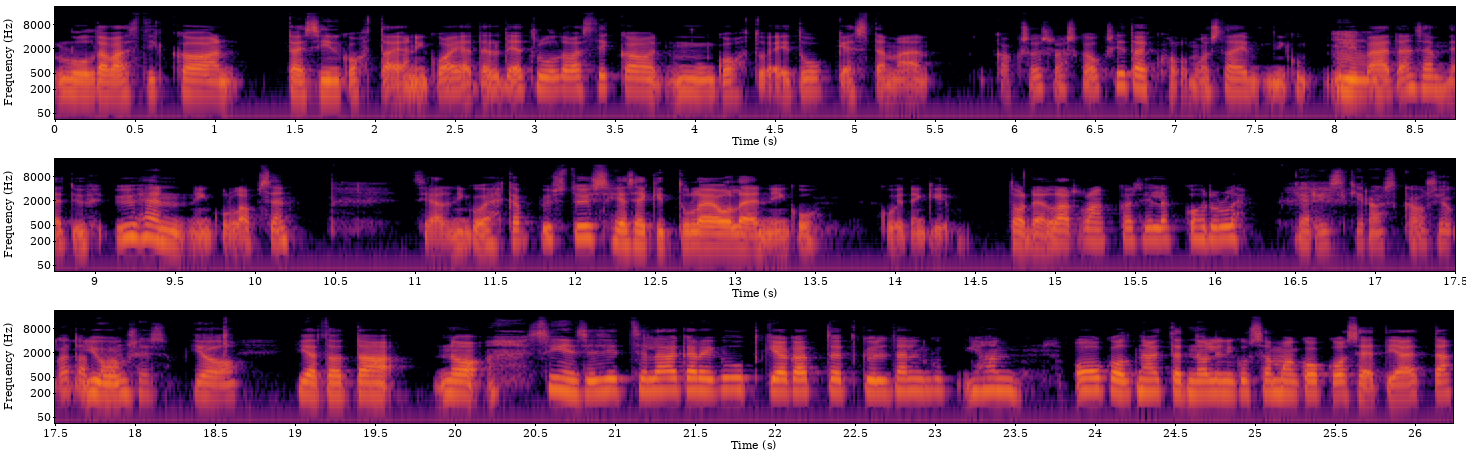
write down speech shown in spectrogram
luultavastikaan, tai siinä kohtaa jo niin kuin ajateltiin, että luultavastikaan mun kohtu ei tule kestämään kaksoisraskauksia tai kolmoista tai niin kuin mm. ylipäätänsä, että yhden niin kuin lapsen siellä niin kuin ehkä pystyisi, ja sekin tulee olemaan niin kuin kuitenkin todella rankka sille kohdulle. Ja riskiraskaus joka tapauksessa, joo. joo. Ja tota, no siinä se sitten se lääkäri tutkija katsoi, että kyllä tämä niinku ihan ok näyttää, että ne oli niinku samankokoiset ja että,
